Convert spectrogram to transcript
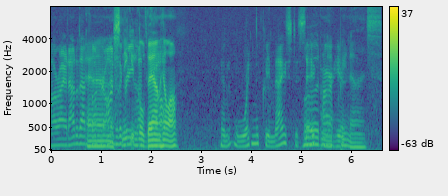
All right, out of that bunker And a onto the sneaky green. little downhiller. And wouldn't it be nice to save Wouldn't par it here? be nice?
